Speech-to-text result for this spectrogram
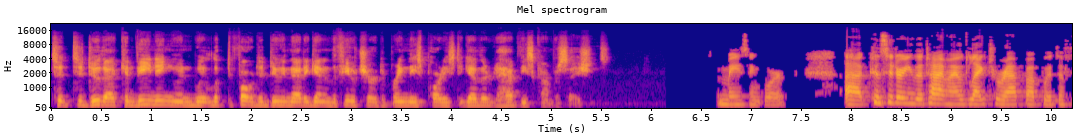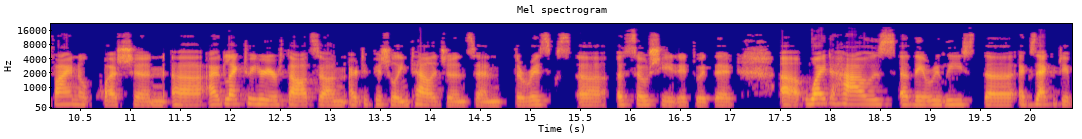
to, to do that convening, and we look forward to doing that again in the future to bring these parties together to have these conversations amazing work. Uh, considering the time, I would like to wrap up with a final question. Uh, I'd like to hear your thoughts on artificial intelligence and the risks uh, associated with it. Uh, White House, uh, they released the executive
